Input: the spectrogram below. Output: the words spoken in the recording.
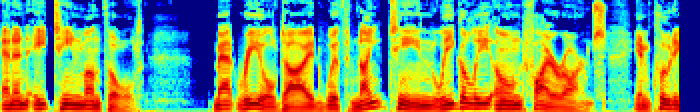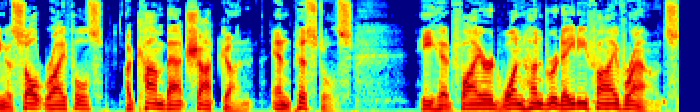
and an 18 month old. Matt Reel died with 19 legally owned firearms, including assault rifles, a combat shotgun, and pistols. He had fired 185 rounds.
